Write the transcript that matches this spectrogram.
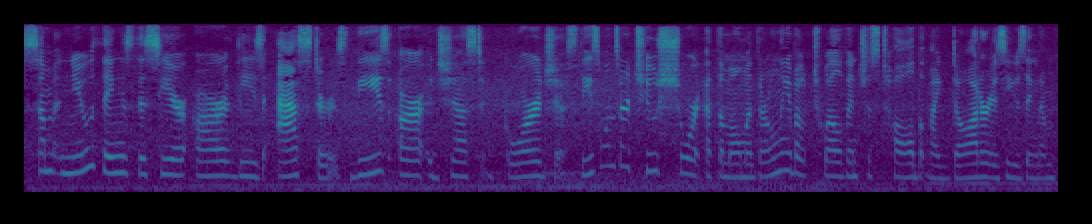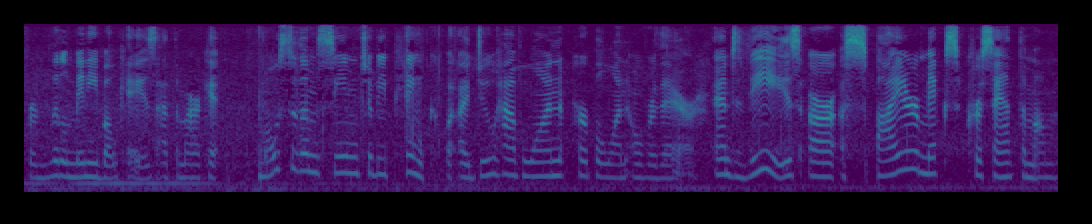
Some new things this year are these asters. These are just gorgeous. These ones are too short at the moment. They're only about 12 inches tall, but my daughter is using them for little mini bouquets at the market. Most of them seem to be pink, but I do have one purple one over there. And these are a spider mix chrysanthemum.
